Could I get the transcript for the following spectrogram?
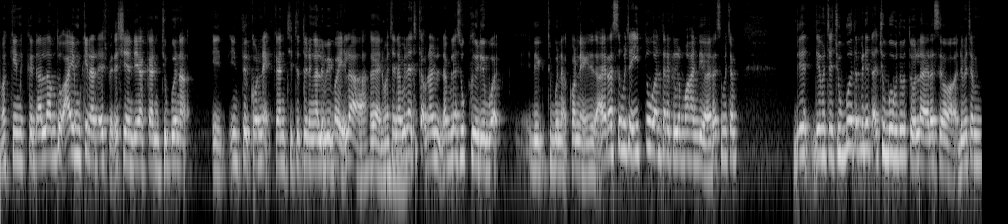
makin ke dalam tu, I mungkin ada expectation yang dia akan cuba nak interconnectkan cerita tu dengan lebih baik lah kan. Macam hmm. Nabila cakap, Nabila suka dia buat dia cuba nak connect. I rasa macam itu antara kelemahan dia. I rasa macam dia dia macam cuba tapi dia tak cuba betul-betul lah I rasa. Dia macam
